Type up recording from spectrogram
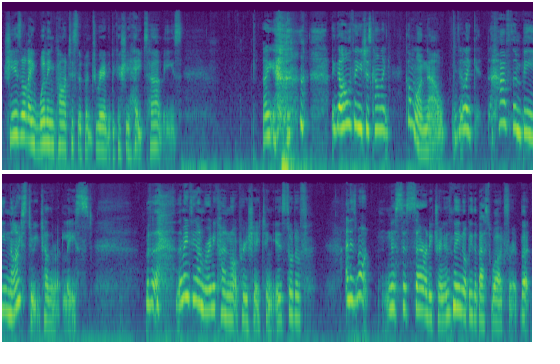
She is not a willing participant, really, because she hates Hermes. Like, like the whole thing is just kind of like, come on now. Like, have them be nice to each other at least. But the, main thing I'm really kind of not appreciating is sort of, and it's not necessarily true, this may not be the best word for it, but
